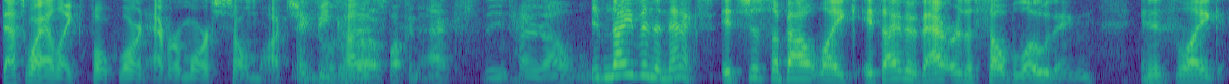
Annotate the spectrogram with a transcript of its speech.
That's why I like Folklore and Evermore so much X was about because a fucking X the entire album. not even the next. It's just about like it's either that or the self-loathing. And it's like,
